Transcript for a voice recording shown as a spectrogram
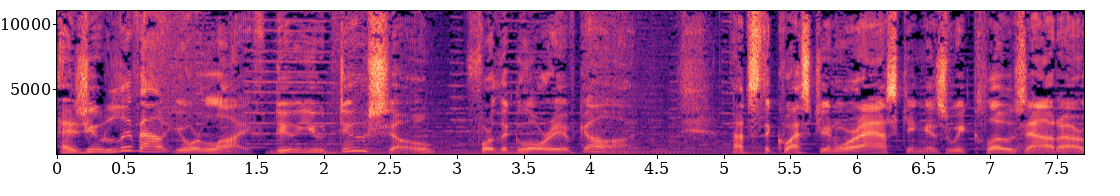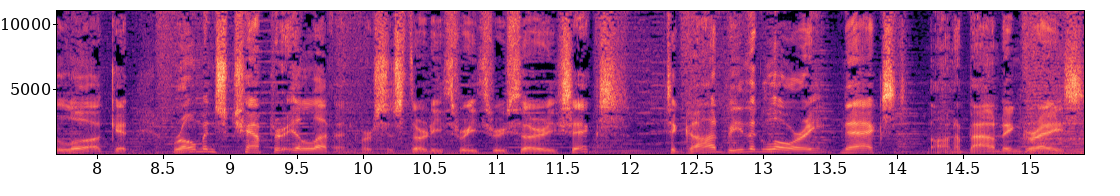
As you live out your life, do you do so for the glory of God? That's the question we're asking as we close out our look at Romans chapter 11, verses 33 through 36. To God be the glory, next on Abounding Grace.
